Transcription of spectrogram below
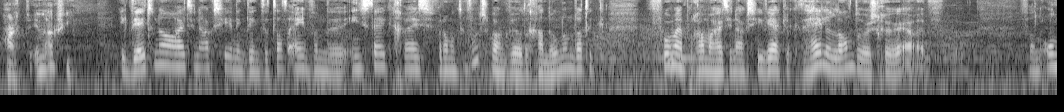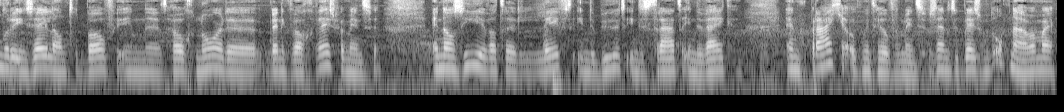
hard in actie. Ik deed toen al hard in actie en ik denk dat dat een van de insteken geweest is... waarom ik de voedselbank wilde gaan doen. Omdat ik voor mijn programma Hart in Actie werkelijk het hele land doorscheur. Eh, Van onderen in Zeeland tot boven in het Hoog Noorden ben ik wel geweest bij mensen. En dan zie je wat er leeft in de buurt, in de straten, in de wijken. En praat je ook met heel veel mensen. We zijn natuurlijk bezig met opname, maar op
